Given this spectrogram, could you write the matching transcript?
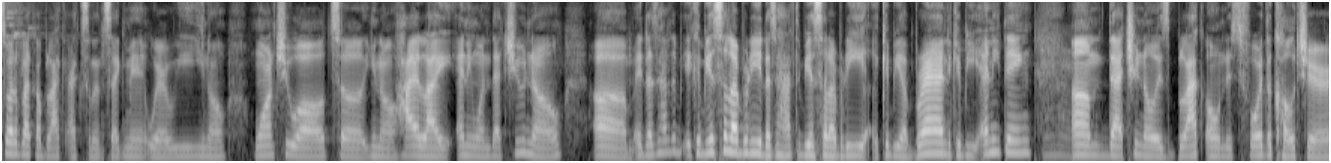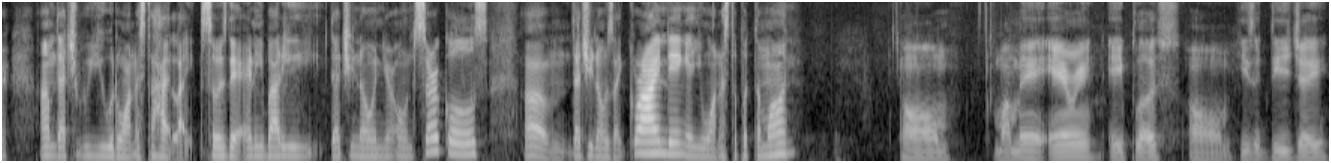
sort of like a Black Excellence segment where we, you know, want you all to, you know, highlight anyone that you know. Um, it doesn't have to be. It could be a celebrity. It doesn't have to be a celebrity. It could be a brand. It could be anything um, that you know is Black owned, is for the culture. Um, that you, you would want us to highlight. So is there anybody that you know in your own circles um, that you know is like grinding and you want us to put them on? Um, my man Aaron A plus. Um, he's a DJ,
